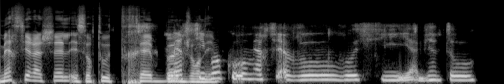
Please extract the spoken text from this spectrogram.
Merci Rachel et surtout très bonne journée. Merci beaucoup. Merci à vous. Vous aussi. À bientôt.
